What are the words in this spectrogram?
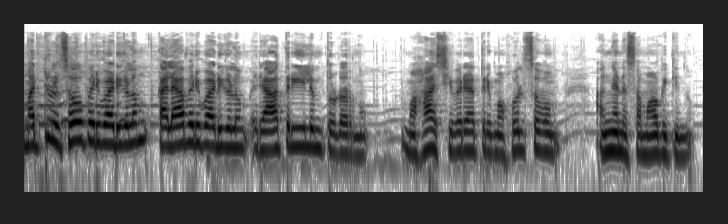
മറ്റു ഉത്സവ പരിപാടികളും കലാപരിപാടികളും രാത്രിയിലും തുടർന്നു. മഹാശിവരാത്രി മഹോത്സവം അങ്ങനെ സമാപിക്കുന്നു.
